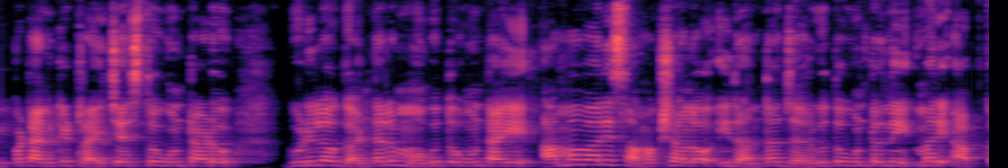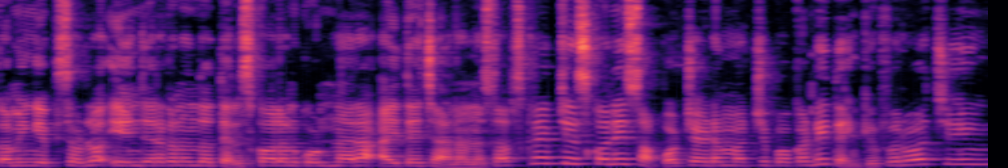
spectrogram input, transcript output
ఇప్పటానికి ట్రై చేస్తూ ఉంటాడు. గుడిలో గంటలు మోగుతూ ఉంటాయి. అమ్మవారి సమక్షంలో ఇదంతా జరుగుతూ ఉంటుంది. మరి అప్కమింగ్ ఎపిసోడ్లో ఏం జరగనుందో తెలుసుకోవాలనుకుంటున్నారా? అయితే ఛానల్ను సబ్స్క్రైబ్ చేసుకొని సపోర్ట్ చేయడం మర్చిపోకండి. థ్యాంక్ యూ ఫర్ వాచింగ్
